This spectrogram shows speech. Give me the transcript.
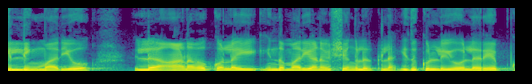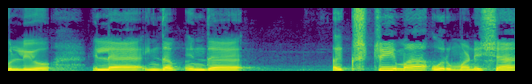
கில்லிங் மாதிரியோ இல்லை ஆணவ கொலை இந்த மாதிரியான விஷயங்கள் இருக்குல்ல இதுக்குள்ளேயோ இல்லை ரேப்குள்ளேயோ இல்லை இந்த இந்த எக்ஸ்ட்ரீமாக ஒரு மனுஷன்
